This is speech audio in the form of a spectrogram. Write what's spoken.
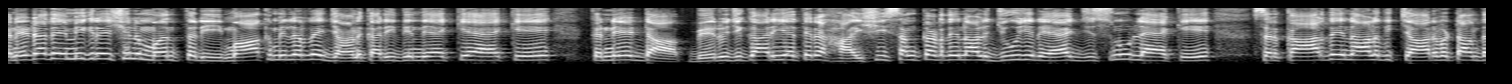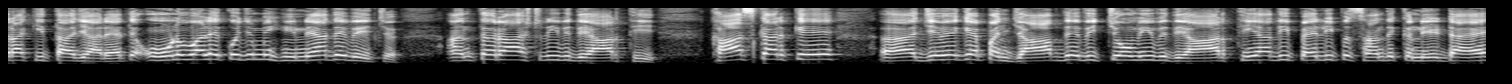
ਕੈਨੇਡਾ ਦੇ ਇਮੀਗ੍ਰੇਸ਼ਨ ਮੰਤਰੀ ਮਾਰਕ ਮਿਲਰ ਨੇ ਜਾਣਕਾਰੀ ਦਿੰਦਿਆਂ ਕਿਹਾ ਹੈ ਕਿ ਕੈਨੇਡਾ ਬੇਰੁਜ਼ਗਾਰੀ ਅਤੇ ਰਹਾਇਸ਼ੀ ਸੰਕਟ ਦੇ ਨਾਲ ਜੂਝ ਰਿਹਾ ਹੈ, ਜਿਸ ਨੂੰ ਲੈ ਕੇ ਸਰਕਾਰ ਦੇ ਨਾਲ ਵਿਚਾਰ ਵਟਾਂਦਰਾ ਕੀਤਾ ਜਾ ਰਿਹਾ ਹੈ ਤੇ ਆਉਣ ਵਾਲੇ ਕੁਝ ਮਹੀਨਿਆਂ ਦੇ ਵਿੱਚ ਅੰਤਰਰਾਸ਼ਟਰੀ ਵਿਦਿਆਰਥੀ, ਖਾਸ ਕਰਕੇ ਜਿਵੇਂ ਕਿ ਪੰਜਾਬ ਦੇ ਵਿੱਚੋਂ ਵੀ ਵਿਦਿਆਰਥੀਆਂ ਦੀ ਪਹਿਲੀ ਪਸੰਦ ਕੈਨੇਡਾ ਹੈ,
